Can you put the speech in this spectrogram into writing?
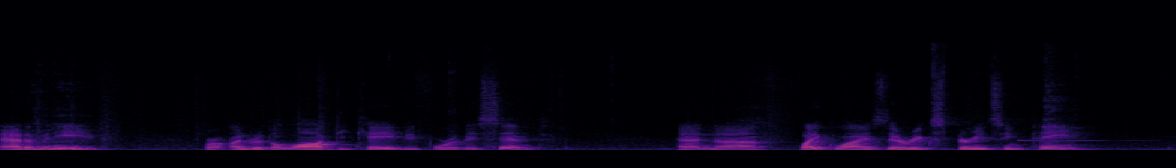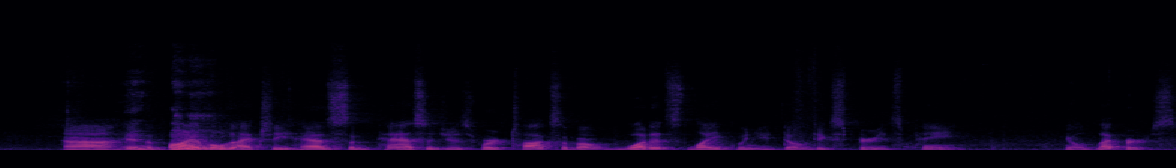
Adam and Eve were under the law of decay before they sinned. And uh, likewise, they're experiencing pain. Uh, and the Bible actually has some passages where it talks about what it's like when you don't experience pain. You know, lepers.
